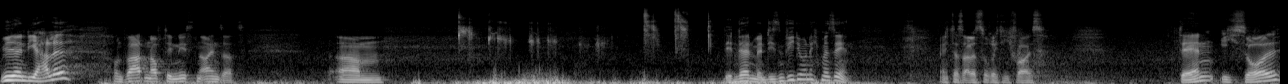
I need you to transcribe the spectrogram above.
wieder in die Halle und warten auf den nächsten Einsatz. Ähm, den werden wir in diesem Video nicht mehr sehen, wenn ich das alles so richtig weiß. Denn ich soll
